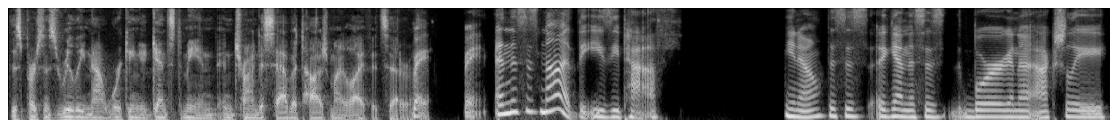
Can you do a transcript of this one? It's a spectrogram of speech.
this person is really not working against me and, and trying to sabotage my life, et cetera. Right, right. And this is not the easy path. You know, this is, again, this is, we're going to actually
